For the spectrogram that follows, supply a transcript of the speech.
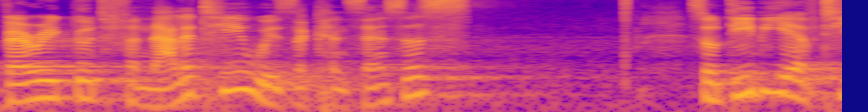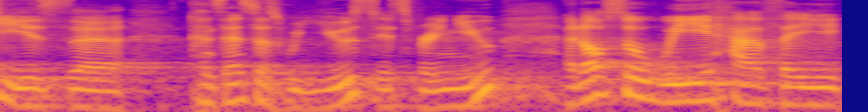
very good finality with the consensus. So DBFT is the consensus we used it's very new. And also we have a,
